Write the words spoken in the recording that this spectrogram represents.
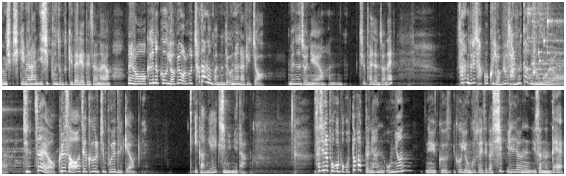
음식 시키면 한 20분 정도 기다려야 되잖아요. 이렇게 그냥 그 여배우 얼굴 쳐다만 봤는데 어느 날이죠. 몇 년 전이에요. 한 7, 8년 전에. 사람들이 자꾸 그 여배우 닮았다고 그러는 거예요. 진짜예요. 그래서 제가 그걸 지금 보여드릴게요. 이 강의의 핵심입니다. 사진을 보고 보고 또 봤더니 한 5년? 네, 그, 그 연구소에 제가 11년 있었는데,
